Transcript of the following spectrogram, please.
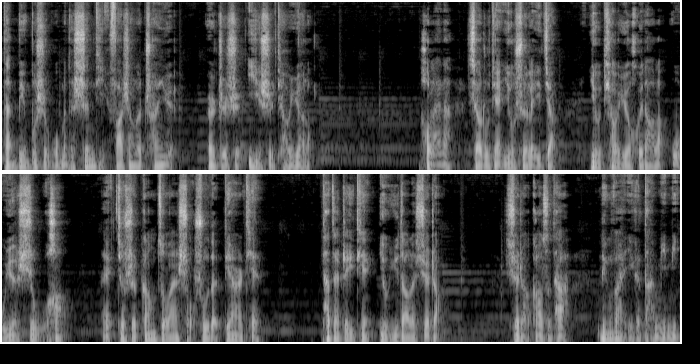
但并不是我们的身体发生了穿越，而只是意识跳跃了。后来呢，小竹田又睡了一觉，又跳跃回到了五月十五号，哎，就是刚做完手术的第二天。他在这一天又遇到了学长，学长告诉他另外一个大秘密：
